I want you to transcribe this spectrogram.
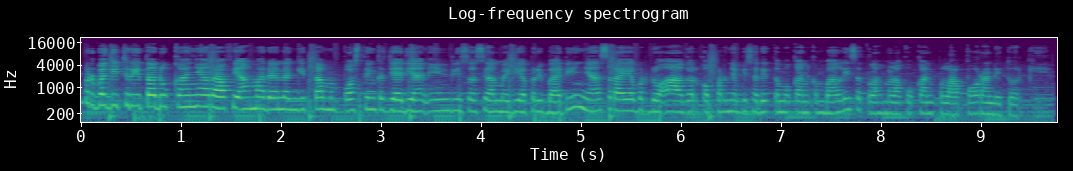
Berbagi cerita dukanya, Raffi Ahmad dan Nagita memposting kejadian ini di sosial media pribadinya seraya berdoa agar kopernya bisa ditemukan kembali setelah melakukan pelaporan di Turki.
